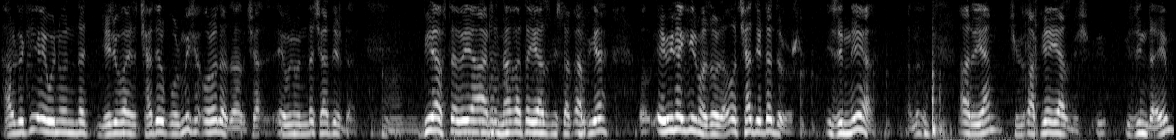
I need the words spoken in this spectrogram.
Halbuki evin önünde yeri var, çadır kurmuş. Orada da evin önünde çadırda. Bir hafta veya artık ne kadar yazmışsa kapıya o evine girmez orada. O çadırda durur. İzinli ya. Anladın mı? Arayan çünkü kapıya yazmış. İzindeyim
